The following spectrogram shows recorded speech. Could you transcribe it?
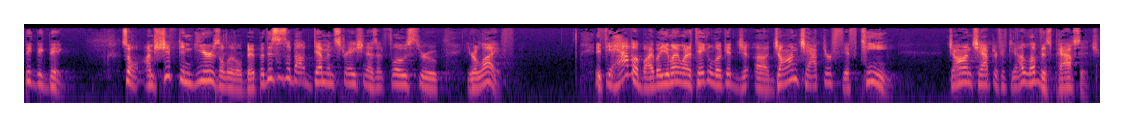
big, big, big. So I'm shifting gears a little bit, but this is about demonstration as it flows through your life. If you have a Bible, you might want to take a look at uh, John chapter 15. John chapter 15. I love this passage.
